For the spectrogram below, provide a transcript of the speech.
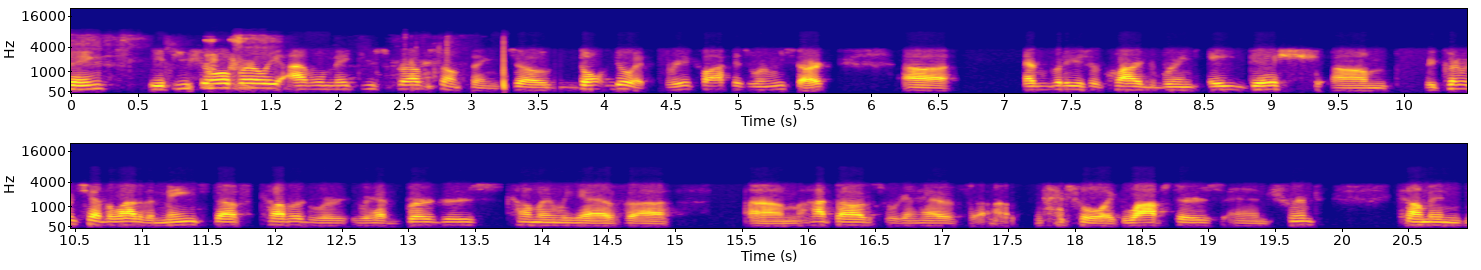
thing. If you show up early, I will make you scrub something. So don't do it. 3 o'clock is when we start. Uh, everybody is required to bring a dish. Um, we pretty much have a lot of the main stuff covered. We're, we have burgers coming. We have uh, um, hot dogs. We're gonna have uh, actual like lobsters and shrimp coming.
